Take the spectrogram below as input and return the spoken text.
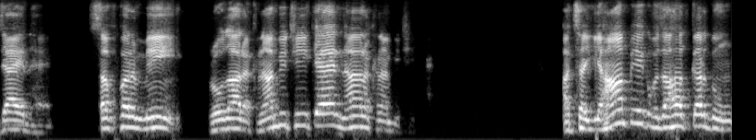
جائز ہے۔ سفر میں روزہ رکھنا بھی ٹھیک ہے، نہ رکھنا بھی ٹھیک ہے۔ اچھا یہاں پہ ایک وضاحت کر دوں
